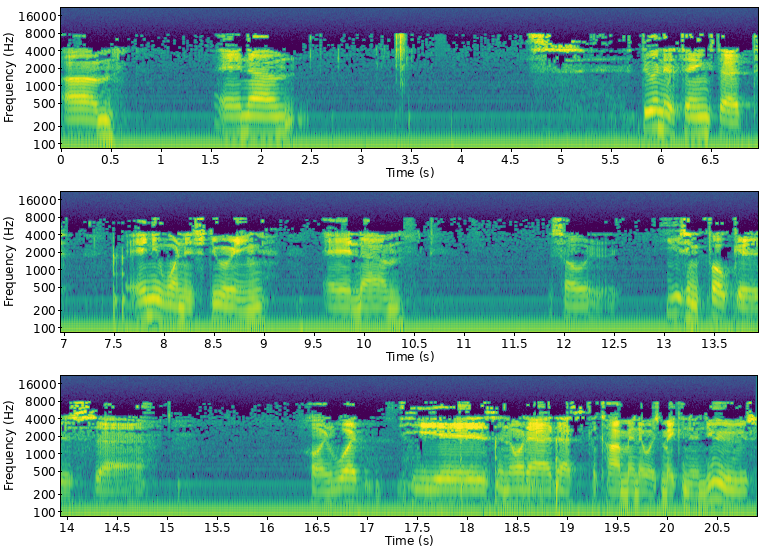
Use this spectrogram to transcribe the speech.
um, and um, doing the things that anyone is doing, and um, so using focus uh, on what he is and all that. That's the comment that was making the news.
